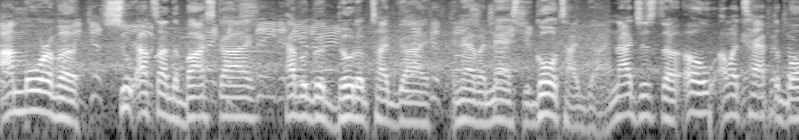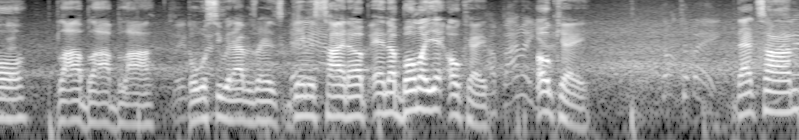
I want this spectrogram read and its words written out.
I'm more of a shoot outside the box guy, have a good build up type guy, and have a nasty goal type guy. Not just a, oh, I'm going to tap the ball, blah, blah, blah. But we'll see what happens right here. This game is tied up, and a Boma, yeah, okay, okay. That time,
